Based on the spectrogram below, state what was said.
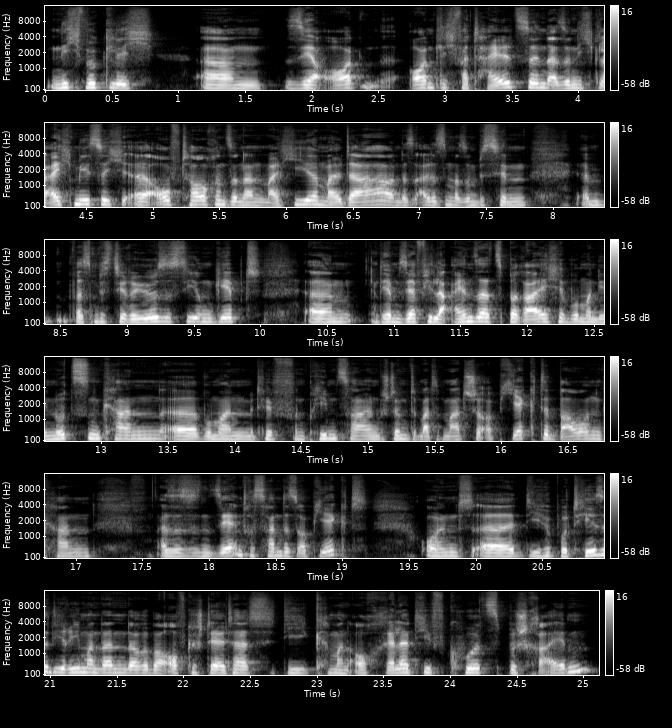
nicht wirklich ähm, sehr ord ordentlich verteilt sind, also nicht gleichmäßig äh, auftauchen, sondern mal hier, mal da und das alles immer so ein bisschen ähm, was Mysteriöses die umgibt. Ähm, die haben sehr viele Einsatzbereiche, wo man die nutzen kann, äh, wo man mit Hilfe von Primzahlen bestimmte mathematische Objekte bauen kann. Also es ist ein sehr interessantes Objekt und äh, die Hypothese, die Riemann dann darüber aufgestellt hat, die kann man auch relativ kurz beschreiben.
